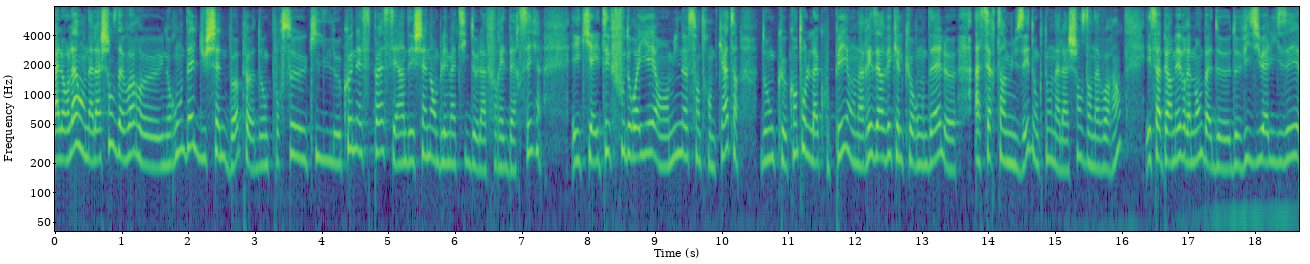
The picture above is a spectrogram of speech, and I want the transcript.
Alors là, on a la chance d'avoir euh, une rondelle du chêne Bop. Donc pour ceux qui ne le connaissent pas, c'est un des chênes emblématiques de la forêt de Bercé et qui a été foudroyé en 1934. Donc euh, quand on l'a coupé, on a réservé quelques rondelles euh, à certains musées. Donc nous, on a la chance d'en avoir un et ça permet vraiment bah, de, visualiser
